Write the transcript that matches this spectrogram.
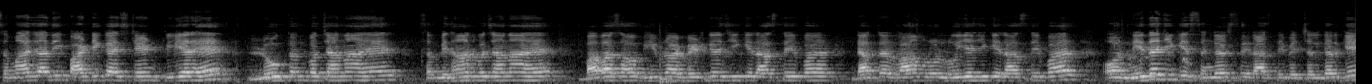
समाजवादी पार्टी का स्टैंड क्लियर है। लोकतंत्र बचाना है संविधान बचाना है। बाबा साहब भीमराव अंबेडकर जी के रास्ते पर डॉक्टर राम लोहिया जी के रास्ते पर और नेताजी के संघर्ष के रास्ते पे चल करके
